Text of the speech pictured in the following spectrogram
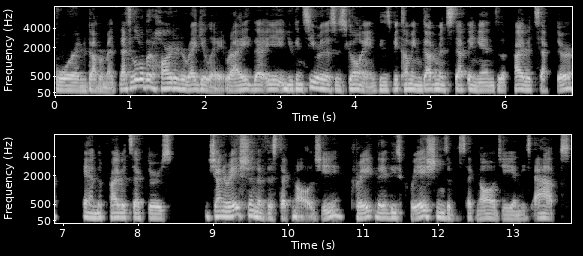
foreign governments. That's a little bit harder to regulate, right? That you can see where this is going because it's becoming government stepping into the private sector and the private sector's generation of this technology, create they, these creations of this technology and these apps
